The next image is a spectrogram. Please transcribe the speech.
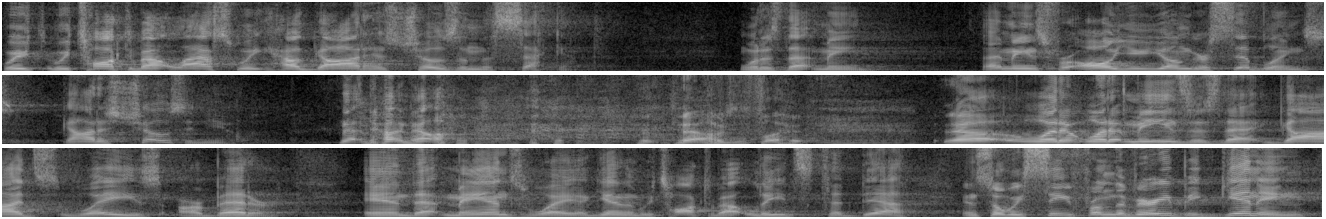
We, we talked about last week how God has chosen the second. What does that mean? That means for all you younger siblings, God has chosen you. No, no, no. no I'm just playing. No, what it, what it means is that God's ways are better. And that man's way, again, we talked about, leads to death. And so we see from the very beginning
